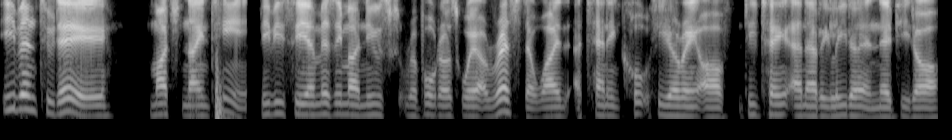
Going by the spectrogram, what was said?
Even today, March 19, BBC and Mizzima news reporters were arrested while attending court hearing of detained NLD leader in Naypyidaw.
